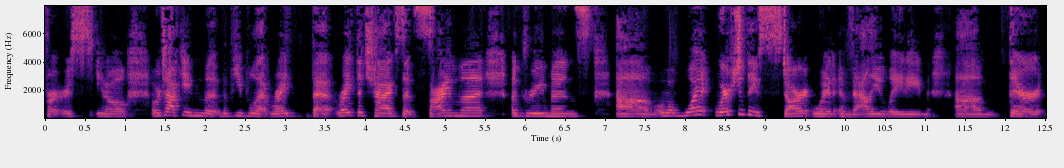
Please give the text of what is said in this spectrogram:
first? You know, we're talking the the people that write that write the checks, that sign the agreements. Um, what where should they start when evaluating um, their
